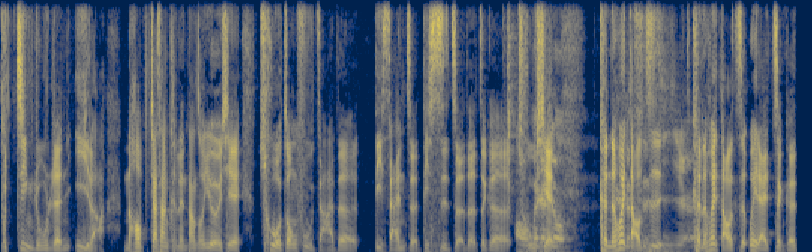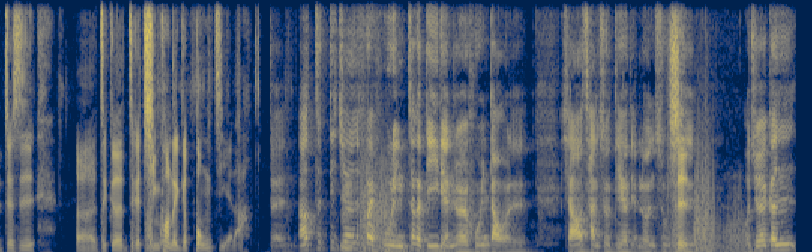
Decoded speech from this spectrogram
不尽如人意啦，然后加上可能当中又有一些错综复杂的第三者、第四者的这个哦那个出现，可能会导致可能会导致未来整个就是呃这个这个情况的一个崩解啦。对，然后这第嗯。就是会呼应、这个第一点，就会呼应到我的想要阐述第二点论述，就是。是我觉得跟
